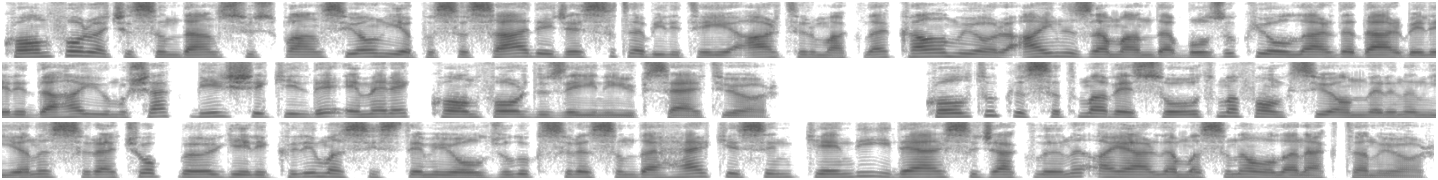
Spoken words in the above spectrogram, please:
Konfor açısından süspansiyon yapısı sadece stabiliteyi artırmakla kalmıyor aynı zamanda bozuk yollarda darbeleri daha yumuşak bir şekilde emerek konfor düzeyini yükseltiyor. Koltuk ısıtma ve soğutma fonksiyonlarının yanı sıra çok bölgeli klima sistemi yolculuk sırasında herkesin kendi ideal sıcaklığını ayarlamasına olanak tanıyor.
